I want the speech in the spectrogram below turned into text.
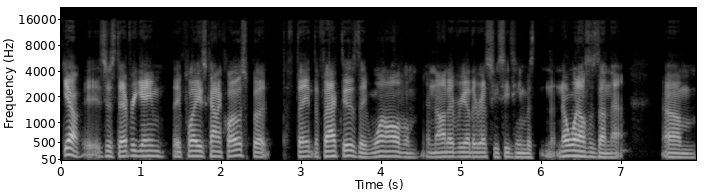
yeah, it's just every game they play is kind of close, but they, the fact is they've won all of them, and not every other SEC team has. No one else has done that. Um,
